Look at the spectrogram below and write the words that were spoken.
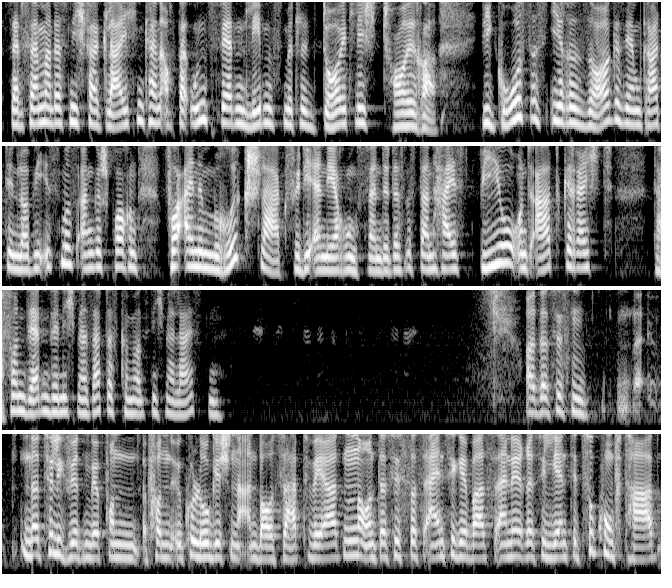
selbst wenn man das nicht vergleichen kann, auch bei uns werden Lebensmittel deutlich teurer. Wie groß ist Ihre Sorge, Sie haben gerade den Lobbyismus angesprochen, vor einem Rückschlag für die Ernährungswende? Das ist dann heißt bio und artgerecht. Davon werden wir nicht mehr satt, das können wir uns nicht mehr leisten. Ah, das ist ein Natürlich würden wir von, von ökologischen Anbau satt werden. Und das ist das Einzige, was eine resiliente Zukunft hat,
